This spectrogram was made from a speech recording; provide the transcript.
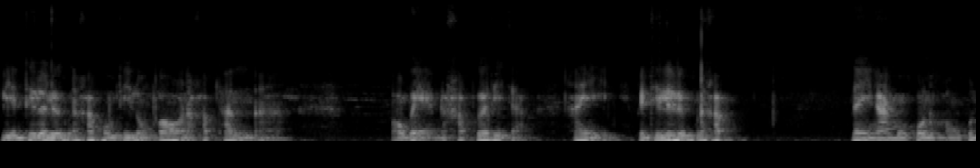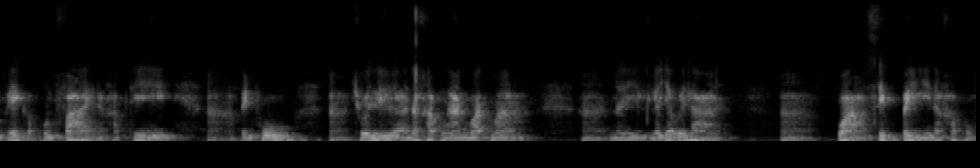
เหรียญที่ระลึกนะครับ ผมที่หลวงพ่อนะครับ ท่านอ่าออกแบบนะครับ เพื่อที่จะให้เป็นที่ระลึกนะครับ ในงานมงคลของคุณเพชรกับคุณฝ้ายนะครับ ที่เป็นผู้ช่วยเหลือนะครับ งานวัดมาในระยะเวลา กว่า 10 ปีนะครับ ผม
